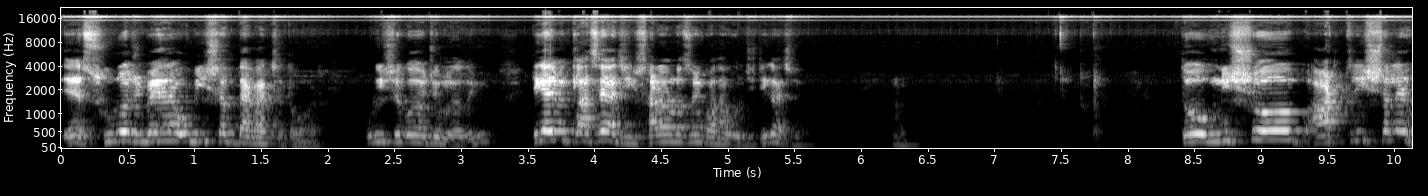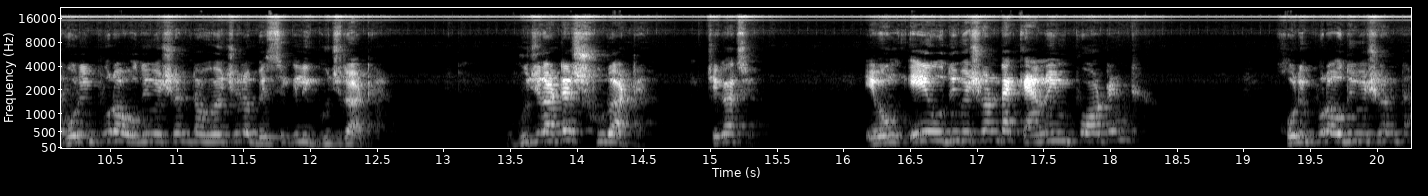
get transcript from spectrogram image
এ, সুরজ বেহরা উড়িষ্যার দেখাচ্ছে তোমার। উড়িষ্যা কোথায় চলে যাও তুমি? ঠিক আছে, আমি ক্লাসে আছি, সাড়ে নটার সময় কথা বলছি, ঠিক আছে। তো উনিশশো আটত্রিশ সালের হরিপুরা অধিবেশনটা হয়েছিল বেসিক্যালি গুজরাটে। গুজরাটের সুরাটে, ঠিক আছে? এবং এই অধিবেশনটা কেন ইম্পর্টেন্ট হরিপুরা অধিবেশনটা।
